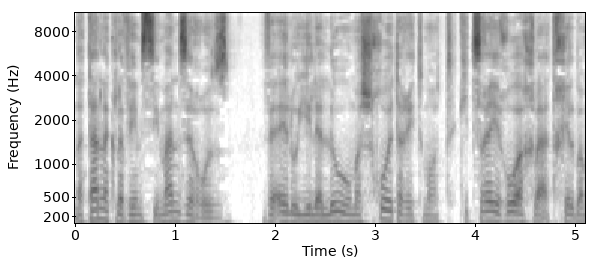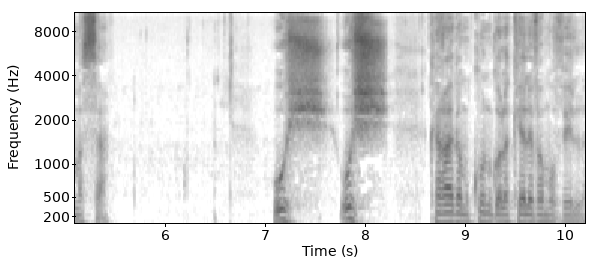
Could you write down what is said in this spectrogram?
נתן לכלבים סימן זירוז, ואלו ייללו ומשכו את הרתמות, קצרי רוח להתחיל במסע. אוש, אוש, קרא גם קונגו לכלב המוביל,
